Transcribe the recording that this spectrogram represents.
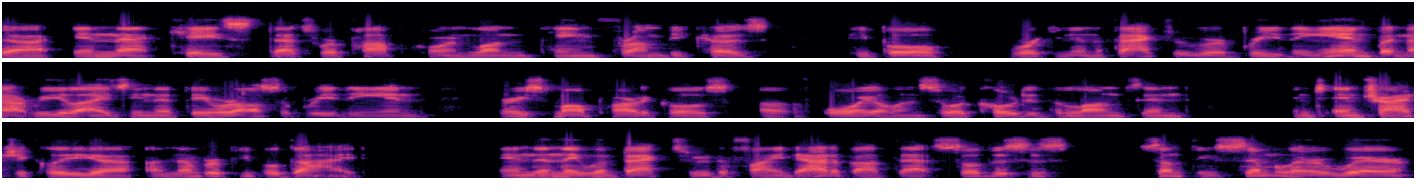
uh, in that case, that's where popcorn lung came from because people working in the factory were breathing in, but not realizing that they were also breathing in very small particles of oil. And so it coated the lungs. And, and, and tragically, uh, a number of people died. And then they went back through to find out about that. So this is something similar where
